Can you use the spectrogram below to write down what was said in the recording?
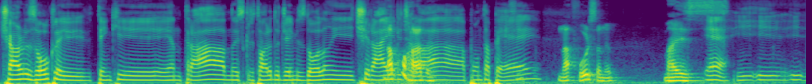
Charles Oakley tem que entrar no escritório do James Dolan e tirar Na ele porrada. de lá a pontapé. Sim. Na força mesmo. Mas. É, e, e, e,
